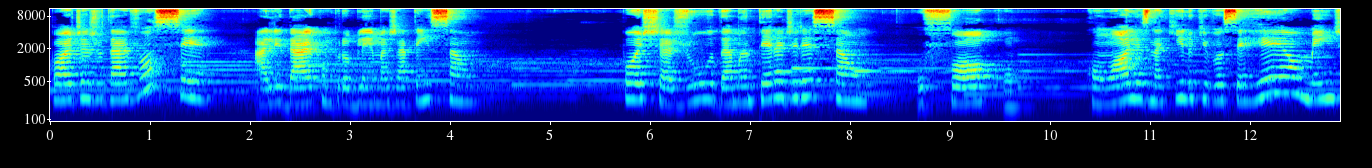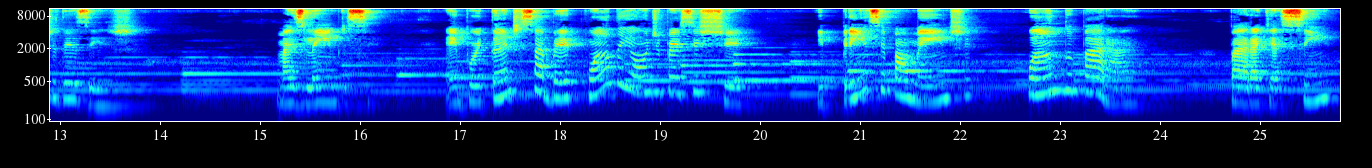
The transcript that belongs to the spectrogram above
pode ajudar você a lidar com problemas de atenção, pois te ajuda a manter a direção, o foco, com olhos naquilo que você realmente deseja. Mas lembre-se, é importante saber quando e onde persistir e principalmente quando parar, para que assim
